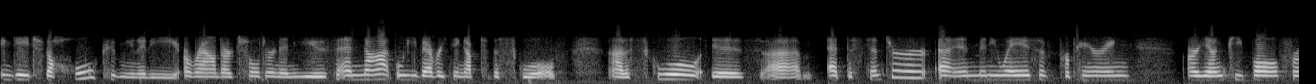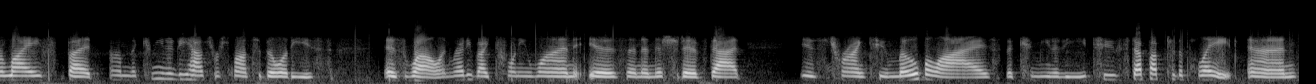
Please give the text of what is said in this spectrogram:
engage the whole community around our children and youth and not leave everything up to the schools. Uh, the school is um, at the center uh, in many ways of preparing our young people for life, but um, the community has responsibilities as well. And Ready by 21 is an initiative that is trying to mobilize the community to step up to the plate and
